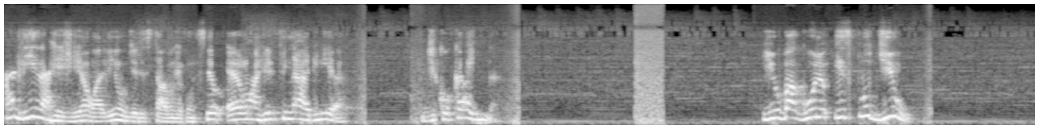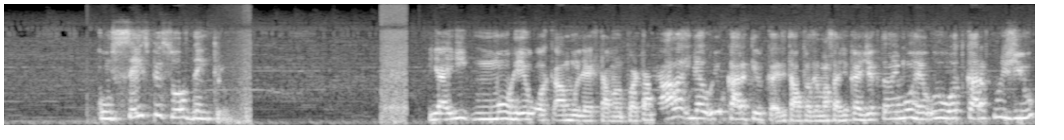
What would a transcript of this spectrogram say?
Ali na região, ali onde eles estavam, onde aconteceu, era uma refinaria de cocaína. E o bagulho explodiu. Com seis pessoas dentro. E aí morreu a mulher que tava no porta-mala e, o- cara que ele tava fazendo massagem cardíaca também morreu. O outro cara fugiu.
